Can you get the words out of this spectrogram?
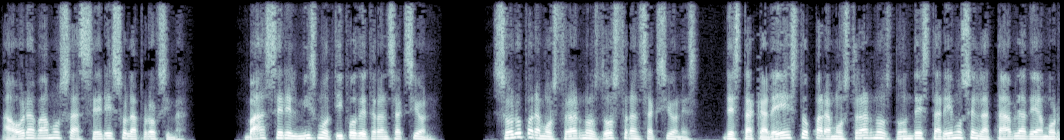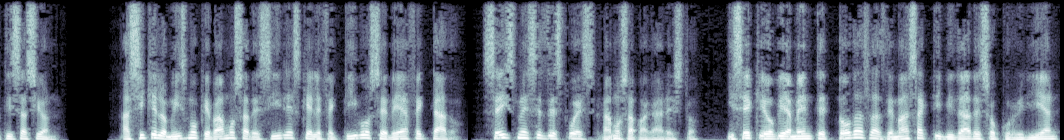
Ahora vamos a hacer eso la próxima. Va a ser el mismo tipo de transacción. Solo para mostrarnos dos transacciones, destacaré esto para mostrarnos dónde estaremos en la tabla de amortización. Así que lo mismo que vamos a decir es que el efectivo se ve afectado. Seis meses después, vamos a pagar esto. Y sé que obviamente todas las demás actividades ocurrirían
